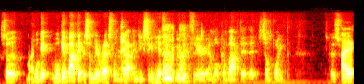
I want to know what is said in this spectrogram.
So we'll get we'll get back into some more wrestling chat, and you can hear things about it through, and we'll come back to it at some point. Because I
